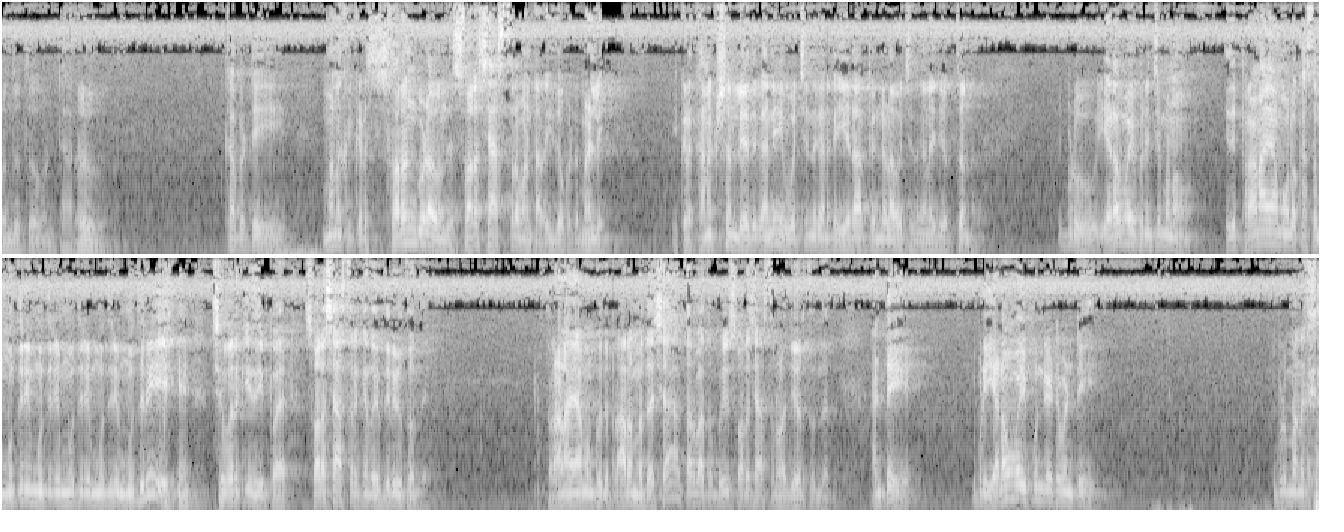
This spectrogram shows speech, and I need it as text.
పొందుతూ ఉంటారు. కాబట్టి మనకు ఇక్కడ స్వరం కూడా ఉంది. స్వరశాస్త్రం అంటారు. ఇది ఒకటి మళ్ళీ. ఇక్కడ కనెక్షన్ లేదు కానీ వచ్చింది కనుక ఏడా పింగళ వచ్చింది కనుక చెప్తున్నా. ఇప్పుడు ఎడం వైపు నుంచి మనం ఇది ప్రాణాయామంలో కాస్త ముదిరి ముదిరి ముదిరి ముదిరి ముదిరి చివరికి ఇది స్వరశాస్త్రం కింద తిరుగుతుంది. ప్రాణాయామం కొద్ది ప్రారంభ దశ తర్వాత పోయి స్వరశాస్త్రంలో చేరుతుంది అది. అంటే ఇప్పుడు ఎడం వైపు ఉండేటువంటి ఇప్పుడు మనకు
